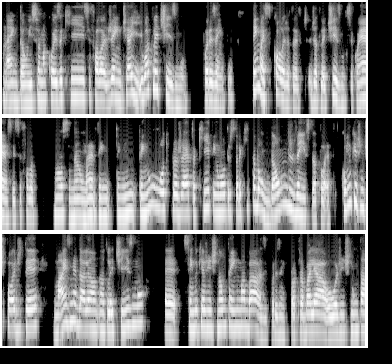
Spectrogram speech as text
né? Então isso é uma coisa que se fala, gente, e aí, e o atletismo, por exemplo, tem uma escola de atletismo que você conhece, aí você fala, nossa, não, né? Tem, tem, um, tem um outro projeto aqui, tem uma outra história aqui, tá bom, da onde vem esse atleta? Como que a gente pode ter mais medalha no atletismo, é, sendo que a gente não tem uma base, por exemplo, para trabalhar, ou a gente não está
